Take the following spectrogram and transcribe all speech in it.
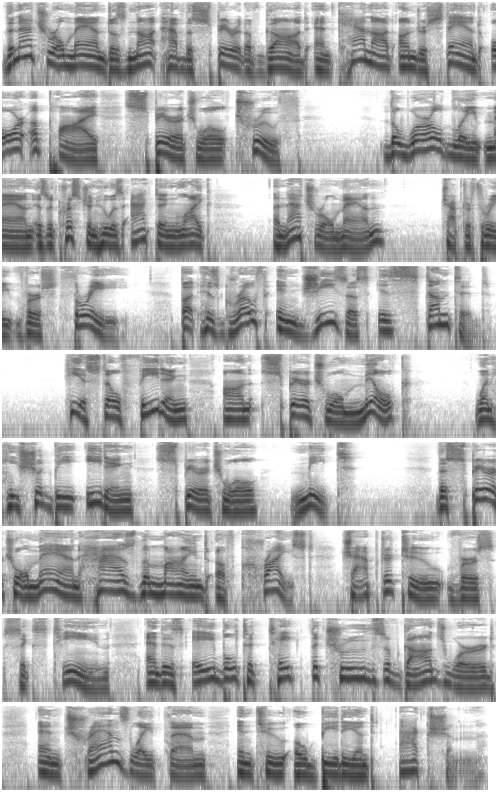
The natural man does not have the Spirit of God and cannot understand or apply spiritual truth. The worldly man is a Christian who is acting like a natural man, chapter 3, verse 3. But his growth in Jesus is stunted. He is still feeding on spiritual milk when he should be eating spiritual meat. The spiritual man has the mind of Christ, chapter 2, verse 16, and is able to take the truths of God's word and translate them into obedient action.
